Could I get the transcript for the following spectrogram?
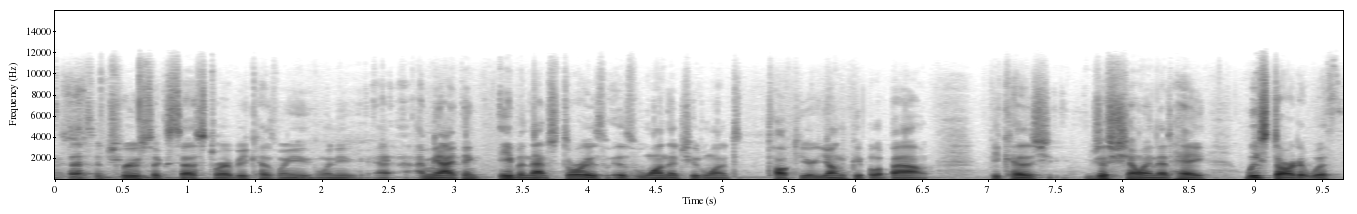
That's, that's a true success story because when you, when you, I- I mean, I think even that story is, is one that you'd want to talk to your young people about because just showing that, hey, we started with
